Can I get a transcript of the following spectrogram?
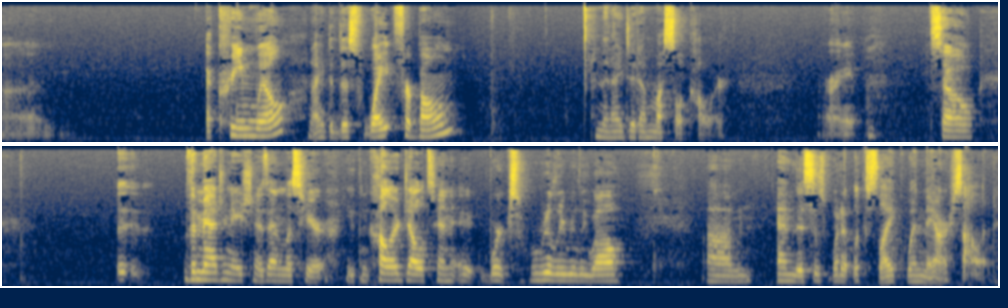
uh, a cream will, and I did this white for bone, and then I did a muscle color. All right, so uh, the imagination is endless here. You can color gelatin; it works really, really well. Um, and this is what it looks like when they are solid.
